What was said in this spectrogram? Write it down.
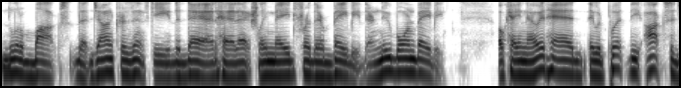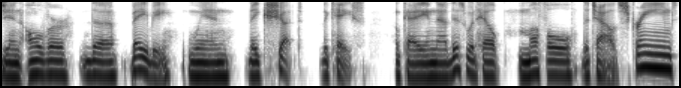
little box that John Krasinski, the dad, had actually made for their baby, their newborn baby. Okay, now it had, they would put the oxygen over the baby when they shut the case. Okay, and now this would help muffle the child's screams.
